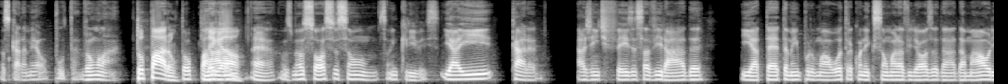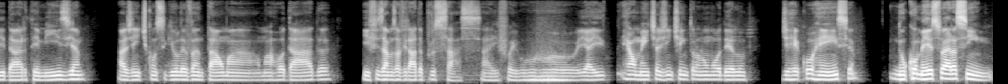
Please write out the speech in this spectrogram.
Os caras, meu, puta, vamos lá. Toparam. Toparam. Legal. É, os meus sócios são, são incríveis. E aí, cara, a gente fez essa virada e até também por uma outra conexão maravilhosa da, da Mauri e da Artemisia, a gente conseguiu levantar uma, uma rodada e fizemos a virada para o SaaS. Aí foi, uh, e aí realmente a gente entrou num modelo de recorrência. No começo era assim,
